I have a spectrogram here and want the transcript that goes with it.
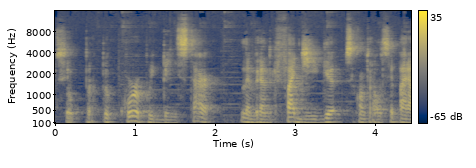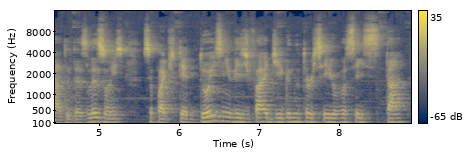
seu próprio corpo e bem-estar. Lembrando que fadiga você controla separado das lesões. Você pode ter dois níveis de fadiga, no terceiro você está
